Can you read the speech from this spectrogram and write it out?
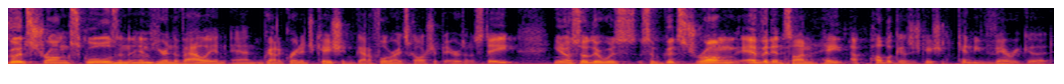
Good, strong schools in, Mm-hmm. in here in the Valley and, and got a great education. Got a full ride scholarship to Arizona State. You know, so there was some good, strong evidence on, hey, a public education can be very good.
